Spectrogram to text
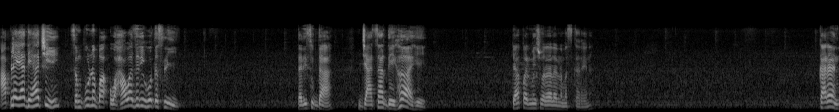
आपल्या या देहाची संपूर्ण बा वाहवा जरी होत असली तरी सुद्धा ज्याचा देह आहे त्या परमेश्वराला नमस्कार आहे ना? कारण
